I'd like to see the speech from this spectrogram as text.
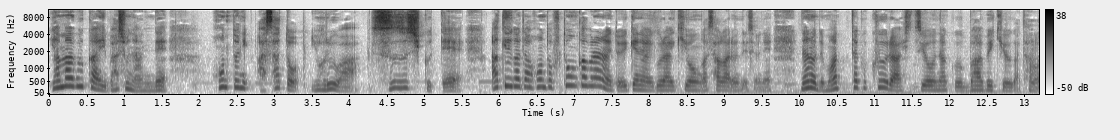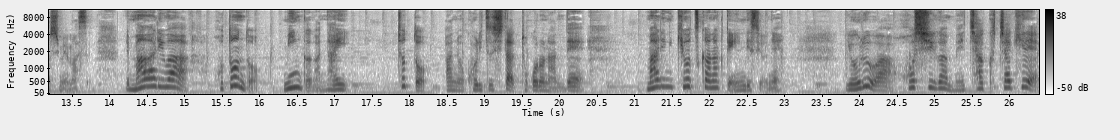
山深い場所なんで本当に朝と夜は涼しくて明け方本当布団かぶらないといけないぐらい気温が下がるんですよね。なので全くクーラー必要なくバーベキューが楽しめます。で周りはほとんど民家がないちょっとあの孤立したところなんで周りに気を使わなくていいんですよね。夜は星がめちゃくちゃ綺麗。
